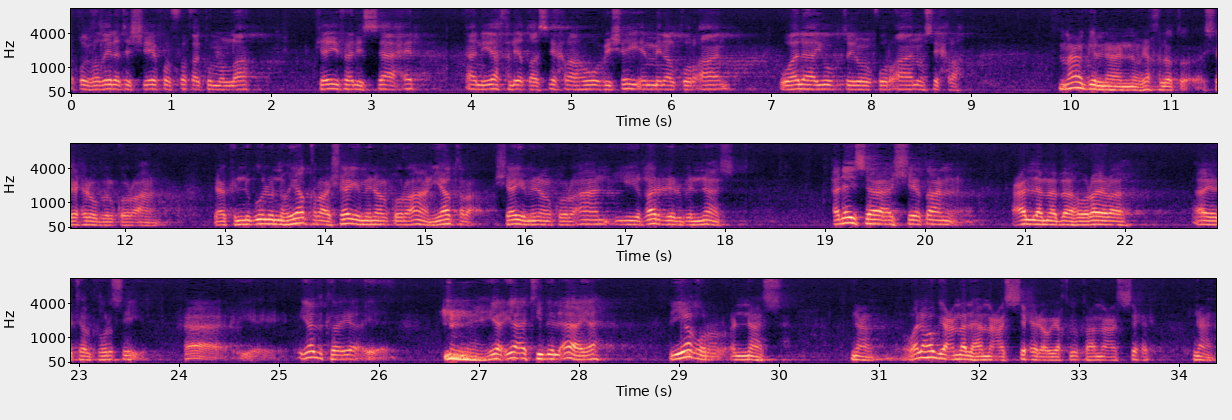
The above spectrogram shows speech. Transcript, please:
يقول فضيلة الشيخ وفقكم الله كيف للساحر أن يخلط سحره بشيء من القرآن ولا يبطل القرآن سحره؟ ما قلنا أنه يخلط سحره بالقرآن لكن نقول أنه يقرأ شيء من القرآن يقرأ شيء من القرآن يغرر بالناس. أليس الشيطان علم أبا هريرة آية الكرسي؟ يذكر يأتي بالآية ليغر الناس. نعم. وله بيعملها مع السحر أو يخلطها مع السحر. نعم.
